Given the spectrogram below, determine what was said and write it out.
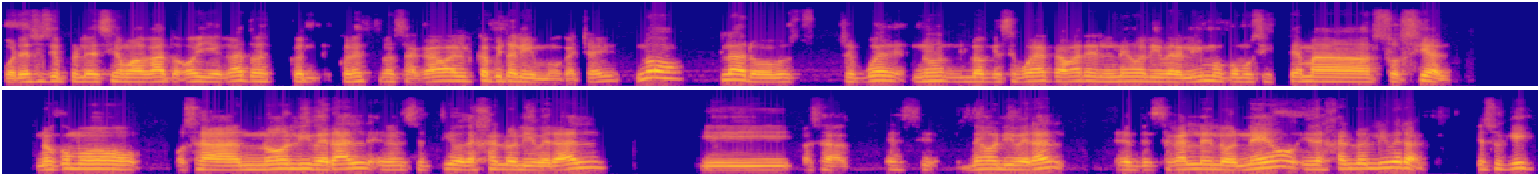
por eso siempre le decíamos a Gato, oye Gato, con, esto no se acaba el capitalismo, ¿cachai? No, claro, se puede, no, lo que se puede acabar es el neoliberalismo como sistema social, no como, o sea, no liberal en el sentido de dejarlo liberal y, o sea, es neoliberal sacarle lo neo y dejarlo liberal. ¿Eso qué,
